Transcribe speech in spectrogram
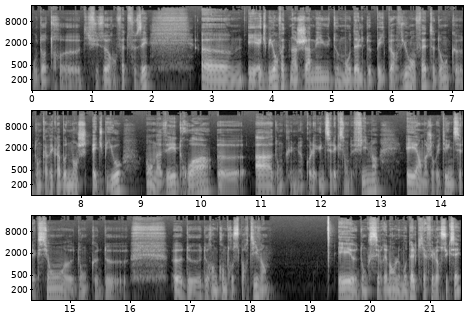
ou, d'autres euh, diffuseurs en fait faisaient. et HBO en fait n'a jamais eu de modèle de pay-per-view en fait, donc, donc avec l'abonnement HBO, on avait droit à donc une, une sélection de films et en majorité une sélection donc de, de, de, rencontres sportives. Et donc c'est vraiment le modèle qui a fait leur succès.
